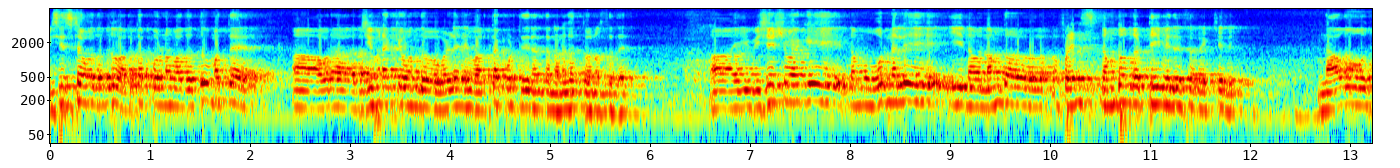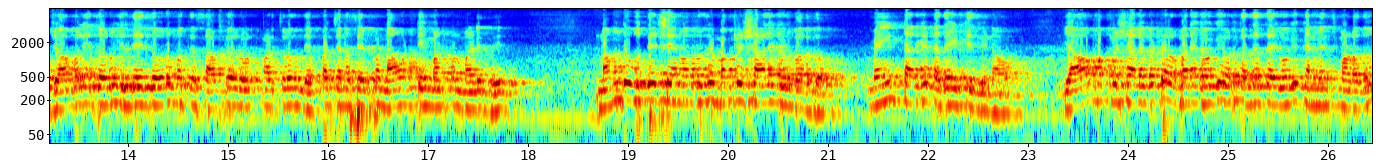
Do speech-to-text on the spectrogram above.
ವಿಶಿಷ್ಟವಾದದ್ದು, ಅರ್ಥಪೂರ್ಣವಾದದ್ದು, ಮತ್ತು ಅವರ ಜೀವನಕ್ಕೆ ಒಂದು ಒಳ್ಳೆ ನೀವು ಅರ್ಥ ಕೊಡ್ತಿದ್ದೀರಿ ಅಂತ ನನಗಂತೂ ಅನ್ನಿಸ್ತದೆ. ಈ ವಿಶೇಷವಾಗಿ ನಮ್ಮ ಊರಿನಲ್ಲಿ ಈ ನಾವು ನಮ್ಮದು ಫ್ರೆಂಡ್ಸ್ ನಮ್ಮದೊಂದು ಟೀಮ್ ಇದೆ ಸರ್ ಆ್ಯಕ್ಚುಲಿ ನಾವು ಜಾಬಲ್ಲಿ ಇದ್ದವರು ಇಲ್ಲದೆ ಇದ್ದವರು ಮತ್ತು ಸಾಫ್ಟ್ವೇರ್ ವರ್ಕ್ ಮಾಡ್ತಿರೋ ಒಂದು ಎಪ್ಪತ್ತು ಜನ ಸೇರ್ಕೊಂಡು ನಾವು ಟೀಮ್ ಮಾಡ್ಕೊಂಡು ಮಾಡಿದ್ವಿ. ನಮ್ಮದು ಉದ್ದೇಶ ಏನು ಅಂತಂದರೆ ಮಕ್ಕಳು ಶಾಲೆ ಬಿಡಬಾರ್ದು. ಮೈನ್ ಟಾರ್ಗೆಟ್ ಅದೇ ಇಟ್ಟಿದ್ವಿ ನಾವು. ಯಾವ ಮಕ್ಕಳು ಶಾಲೆ ಬಿಟ್ಟರೆ ಅವ್ರ ಮನೆಗೆ ಹೋಗಿ, ಅವ್ರ ತಂದೆ ತಾಯಿಗೆ ಹೋಗಿ ಕನ್ವಿನ್ಸ್ ಮಾಡೋದು.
